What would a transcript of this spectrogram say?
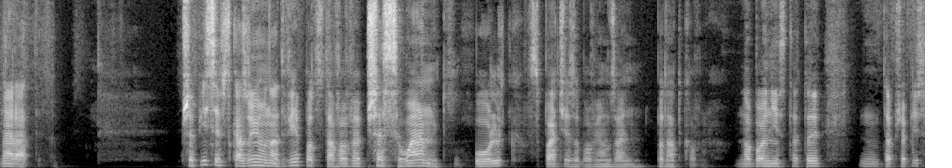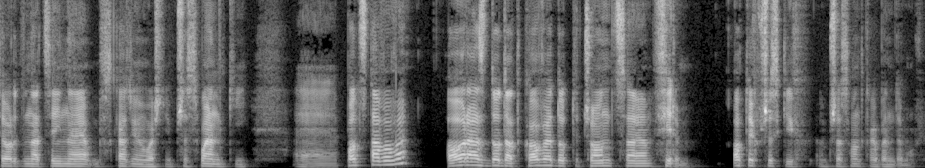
na raty. Przepisy wskazują na dwie podstawowe przesłanki ulg w spłacie zobowiązań podatkowych. No bo niestety mm, te przepisy ordynacyjne wskazują właśnie przesłanki e, podstawowe oraz dodatkowe dotyczące firm. O tych wszystkich przesłankach będę mówił.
